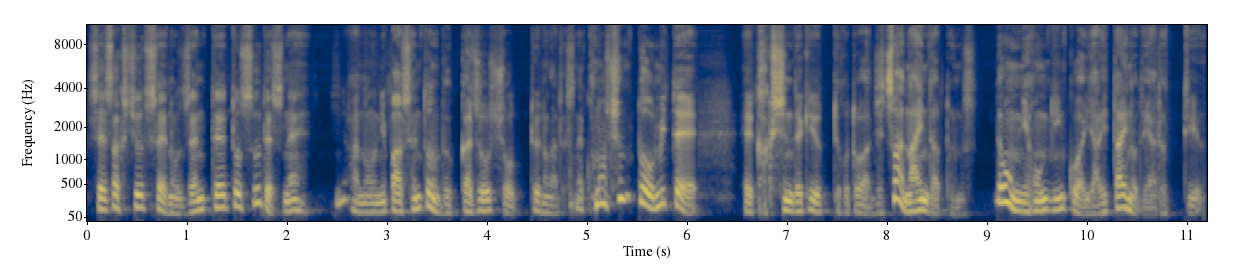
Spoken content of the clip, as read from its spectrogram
政策修正の前提とするですねあの2%の物価上昇っていうのがですねこの春闘を見て確信できるってことは実はないんだと思います。でも日本銀行はやりたいのでやるっていう、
